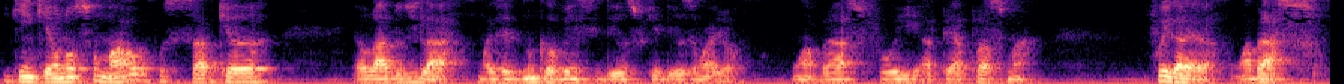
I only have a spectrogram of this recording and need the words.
E quem quer o nosso mal, você sabe que é, é o lado de lá. Mas ele nunca vence Deus, porque Deus é maior. Um abraço, fui, até a próxima. Fui, galera. Um abraço.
